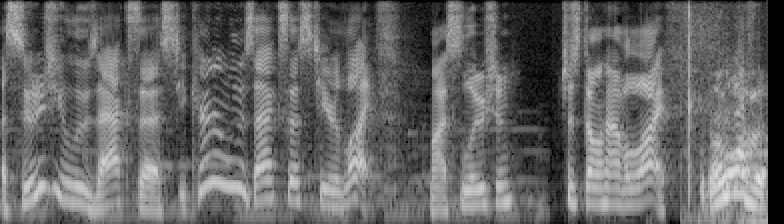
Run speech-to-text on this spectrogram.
as soon as you lose access, you kind of lose access to your life. My solution? Just don't have a life. I love it.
